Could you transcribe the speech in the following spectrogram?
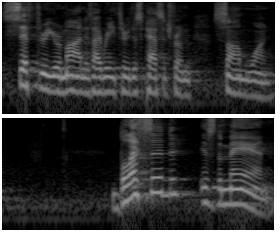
sift through your mind as I read through this passage from Psalm 1. Blessed is the man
